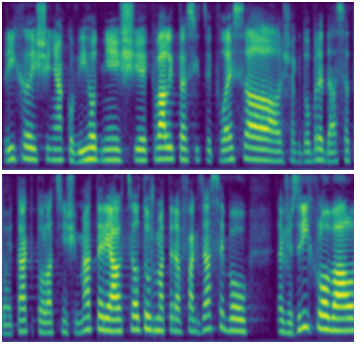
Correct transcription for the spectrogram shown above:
rýchlejšie, nejako výhodnejšie. Kvalita síce klesala, ale však dobre, dá sa to aj takto, lacnejší materiál. Chcel to už mať teda fakt za sebou, takže zrýchloval.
